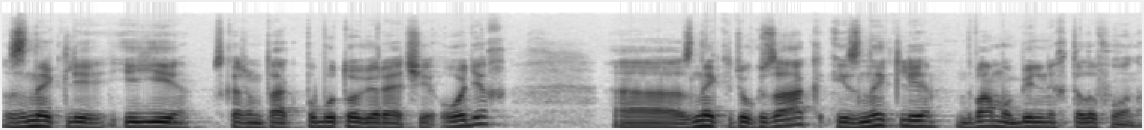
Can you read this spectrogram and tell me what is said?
зниклі її, скажімо так, побутові речі, одяг, зник рюкзак і зниклі два мобільних телефона.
